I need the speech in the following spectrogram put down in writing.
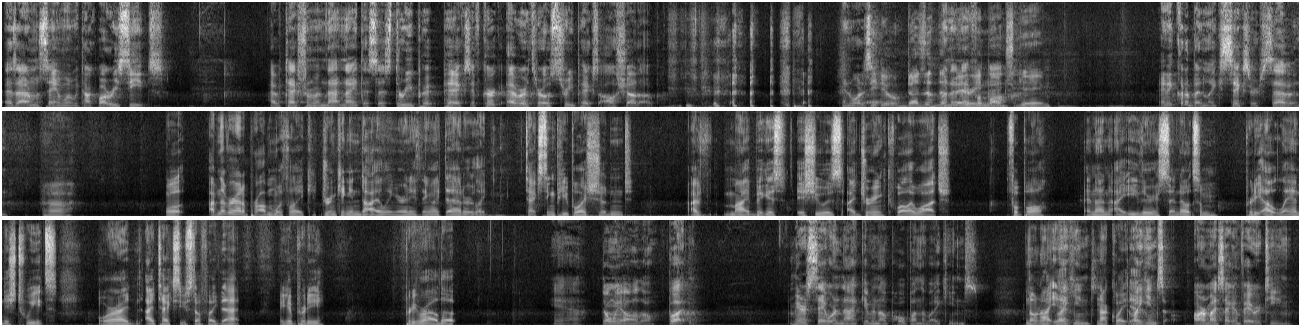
as Adam was saying when we talk about receipts, I have a text from him that night that says three p- picks. If Kirk ever throws three picks, I'll shut up. and what does he do? Does it on the Monday very next game. And it could have been like six or seven. Uh, well, I've never had a problem with like drinking and dialing or anything like that, or like texting people I shouldn't. I've my biggest issue is I drink while I watch football, and then I either send out some pretty outlandish tweets, or I I text you stuff like that. I get pretty pretty riled up. Yeah. Don't we all, though? But I'm here to say we're not giving up hope on the Vikings. No, not yet. Vikings. Not quite The yet. Vikings are my second favorite team.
